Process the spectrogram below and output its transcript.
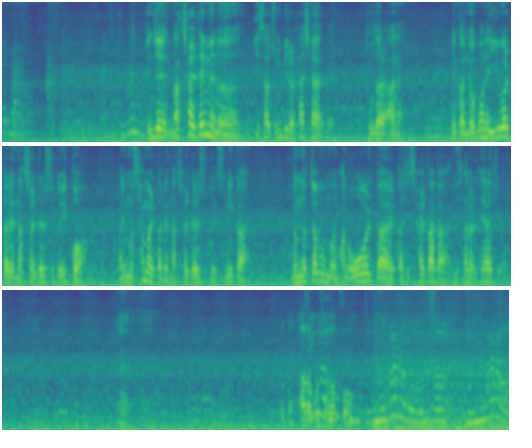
새가. 아직 기간은. 이제 낙찰되면은 이사 준비를 하셔야 돼. 두 달 안에. 그러니까 요번에 2월 달에 낙찰될 수도 있고 아니면 3월 달에 낙찰될 수도 있으니까 넉넉 잡으면 한 5월 달까지 살다가 이사를 해야죠. 예. 예. 그러니까 알아보셔갖고 전문가라고 뭐 전문가라고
